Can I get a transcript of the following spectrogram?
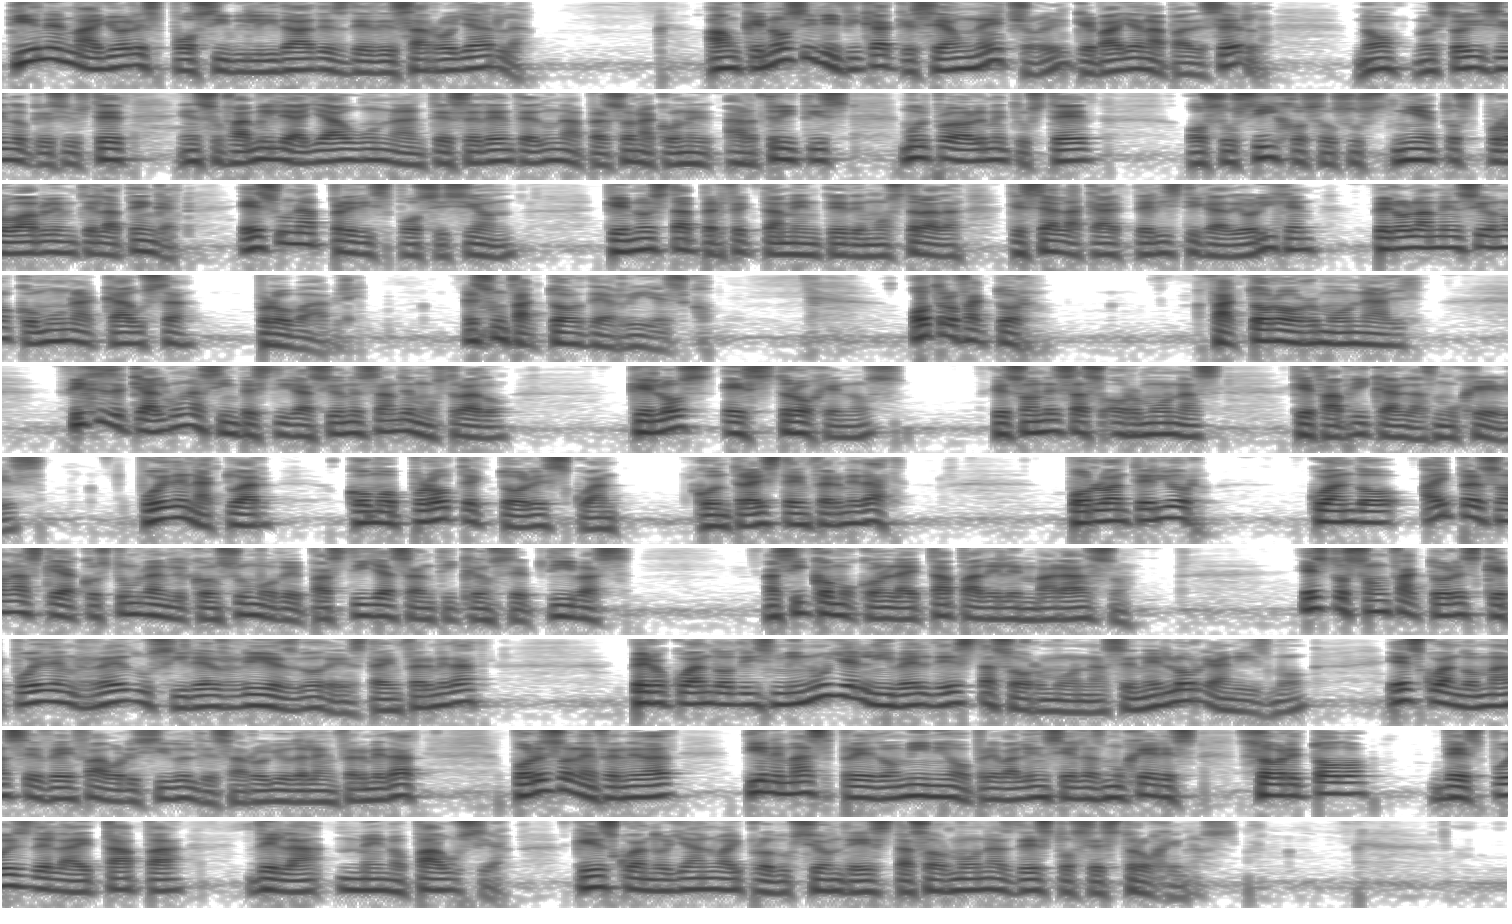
tienen mayores posibilidades de desarrollarla. Aunque no significa que sea un hecho, ¿eh? que vayan a padecerla. No, no estoy diciendo que si usted en su familia ya hubo un antecedente de una persona con artritis, muy probablemente usted o sus hijos o sus nietos probablemente la tengan. Es una predisposición que no está perfectamente demostrada que sea la característica de origen, pero la menciono como una causa probable. Es un factor de riesgo. Otro factor, factor hormonal. Fíjese que algunas investigaciones han demostrado que los estrógenos, que son esas hormonas que fabrican las mujeres, pueden actuar como protectores contra esta enfermedad. Por lo anterior, cuando hay personas que acostumbran el consumo de pastillas anticonceptivas, así como con la etapa del embarazo, estos son factores que pueden reducir el riesgo de esta enfermedad. Pero cuando disminuye el nivel de estas hormonas en el organismo, es cuando más se ve favorecido el desarrollo de la enfermedad. Por eso la enfermedad tiene más predominio o prevalencia en las mujeres, sobre todo después de la etapa de la menopausia, que es cuando ya no hay producción de estas hormonas, de estos estrógenos.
